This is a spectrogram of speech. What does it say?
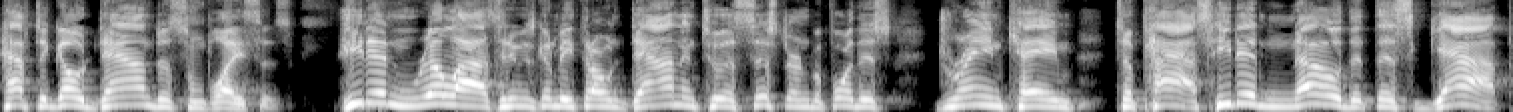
have to go down to some places. He didn't realize that he was going to be thrown down into a cistern before this dream came to pass. He didn't know that this gap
